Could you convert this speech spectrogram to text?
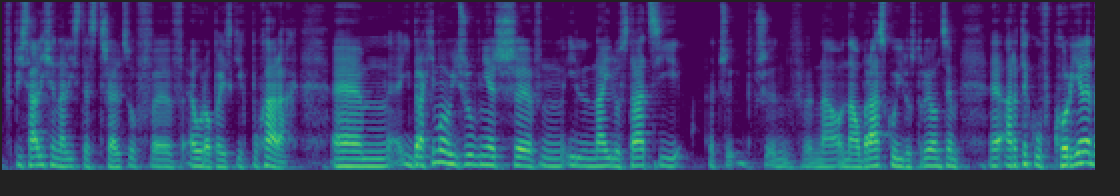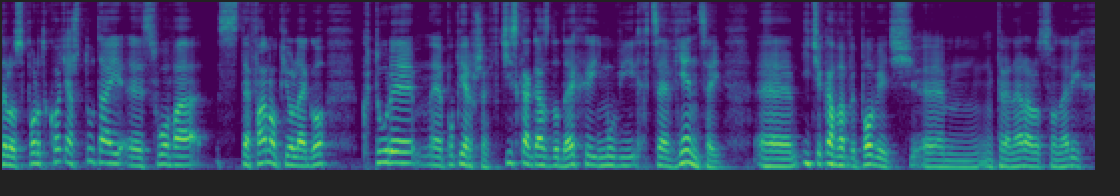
wpisali się na listę strzelców w europejskich pucharach. Ibrahimowicz również na ilustracji czy na, na obrazku ilustrującym e, artykuł w Corriere dello Sport, chociaż tutaj e, słowa Stefano Piolego, który e, po pierwsze wciska gaz do dechy i mówi chce więcej. I ciekawa wypowiedź trenera Rossonerich,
